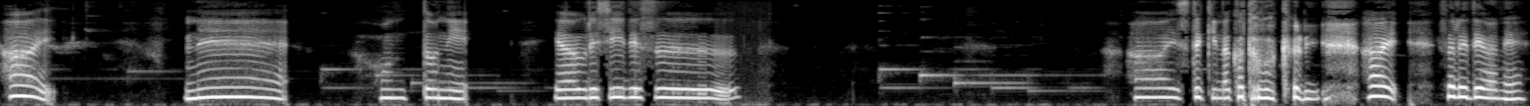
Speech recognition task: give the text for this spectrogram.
はい。ねえ。本当に。いや、嬉しいです。はい。素敵なことばかり。はい。それではね。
